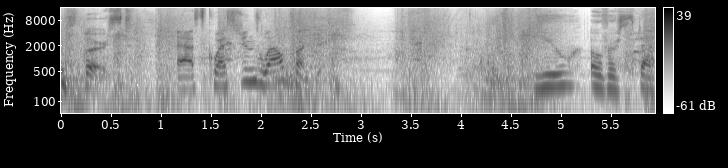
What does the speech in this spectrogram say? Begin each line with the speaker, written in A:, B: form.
A: Punch first. Ask questions while punching.
B: You overstep.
